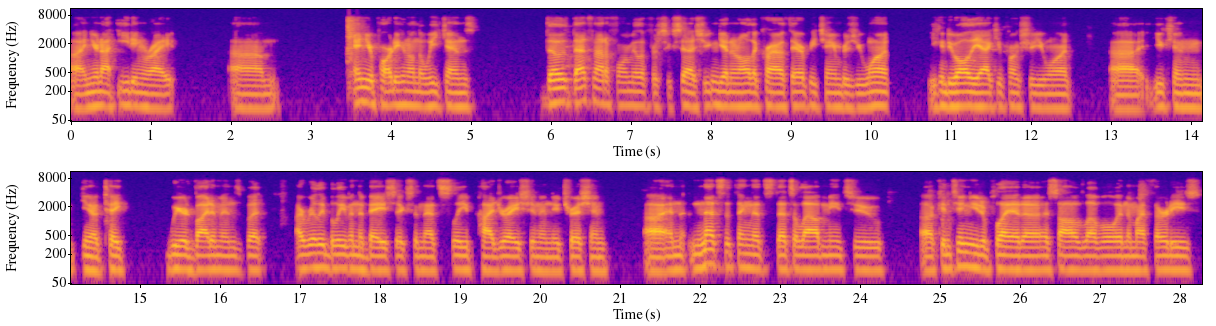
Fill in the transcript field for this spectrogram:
uh, and you're not eating right, um, and you're partying on the weekends, those that's not a formula for success. You can get in all the cryotherapy chambers you want you can do all the acupuncture you want. Uh, you can, you know, take weird vitamins, but I really believe in the basics, and that's sleep, hydration, and nutrition. Uh, and, and, that's the thing that's that's allowed me to uh, continue to play at a, a, solid level into my 30s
